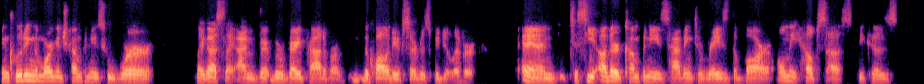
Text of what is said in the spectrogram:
including the mortgage companies who were like us like i'm we're very proud of our the quality of service we deliver. And to see other companies having to raise the bar only helps us because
